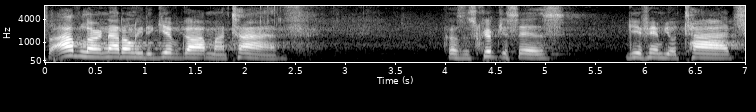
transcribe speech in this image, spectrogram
So I've learned not only to give God my tithes, because the scripture says, give him your tithes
